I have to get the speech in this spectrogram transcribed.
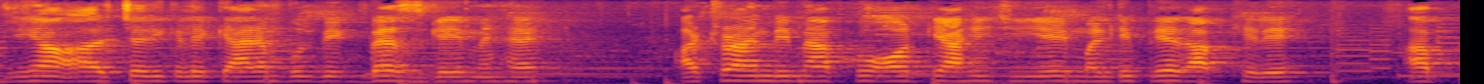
जी हाँ आर्चरी के लिए कैरम पुल भी एक बेस्ट गेम है. अठारह एम बी में आपको और क्या ही चाहिए मल्टीप्लेयर आप खेले आप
